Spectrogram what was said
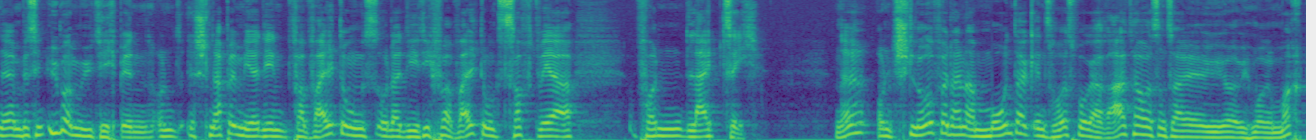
äh, ein bisschen übermütig bin und schnappe mir den Verwaltungs- oder die, die Verwaltungssoftware von Leipzig, ne, und schlurfe dann am Montag ins Wolfsburger Rathaus und sage, ja, hab ich mal gemacht,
